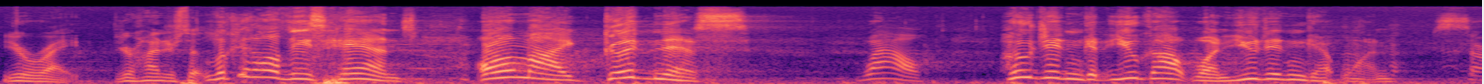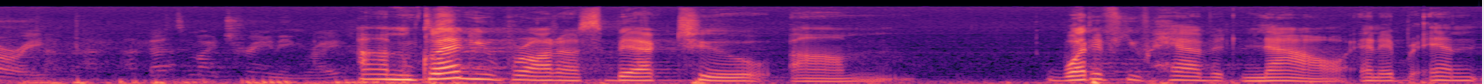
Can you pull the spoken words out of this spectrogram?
You're right. You're 100%. Look at all these hands. Oh my goodness. Wow. Who didn't get You got one. You didn't get one. Sorry. That's my training, right? I'm glad you brought us back to um, what if you have it now? And, it, and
